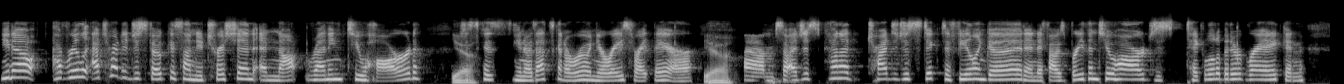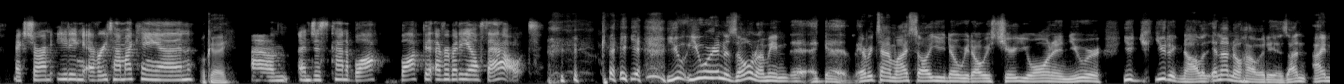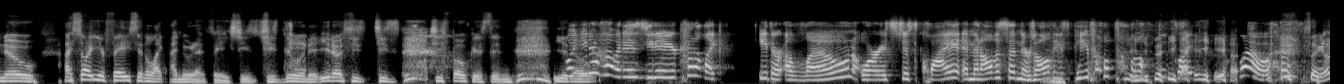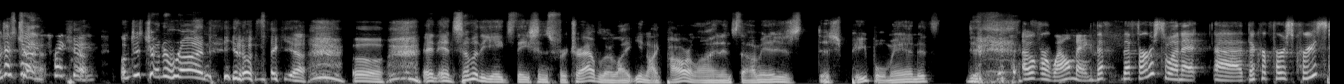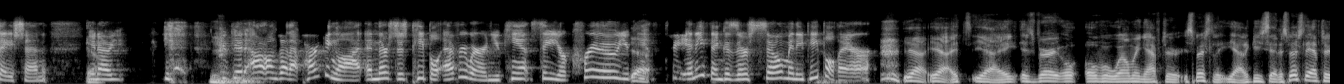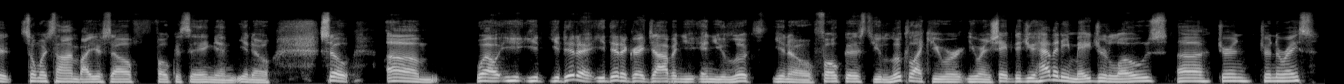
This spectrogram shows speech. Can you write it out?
You know, I really I try to just focus on nutrition and not running too hard. Yeah. Just because you know that's going to ruin your race right there. Yeah. Um. So I just kind of tried to just stick to feeling good, and if I was breathing too hard, just take a little bit of a break and make sure I'm eating every time I can. Okay. Um. And just kind of block block everybody else out. okay, yeah, you you were in the zone. I mean, uh, uh, every time I saw you, you know, we'd always cheer you on, and you were you you'd acknowledge, and I know how it is. I I know I saw your face, and i like I know that face. She's she's doing it. You know, she's she's she's focused, and you well, know. you know how it is. You know, you're kind of like either alone or it's just quiet and then all of a sudden there's all these people it's yeah, like yeah. whoa it's like i'm just trying yeah, i'm just trying to run you know it's like yeah. Oh and and some of the aid stations for traveler like you know like powerline and stuff i mean it's just it's people man it's it's overwhelming. The, the first one at uh, the first cruise station you know you get out onto that parking lot and there's just people everywhere and you can't see your crew. You yeah. can't see anything because there's so many people there. Yeah yeah it's yeah it's very o- overwhelming after especially yeah like you said especially after so much time by yourself focusing and you know so um well you, you you did a you did a great job and you and you looked you know focused. You looked like you were you were in shape. Did you have any major lows uh during during the race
